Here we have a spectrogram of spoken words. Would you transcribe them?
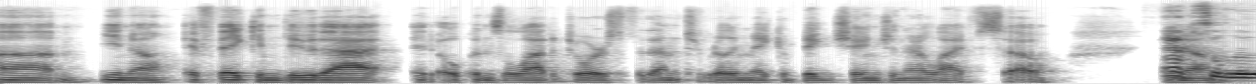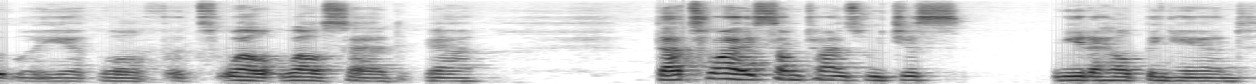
um, you know if they can do that it opens a lot of doors for them to really make a big change in their life. So absolutely. Know. well that's well well said. Yeah. That's why sometimes we just need a helping hand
